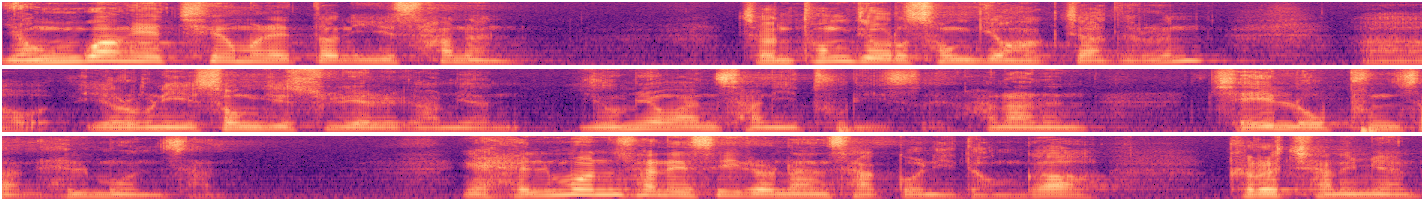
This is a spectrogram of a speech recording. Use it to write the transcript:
영광의 체험을 했던 이 산은 전통적으로 성경학자들은 아, 여러분이 성지순례를 가면 유명한 산이 둘이 있어요. 하나는 제일 높은 산, 헬몬산. 그러니까 헬몬산에서 일어난 사건이던가 그렇지 않으면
